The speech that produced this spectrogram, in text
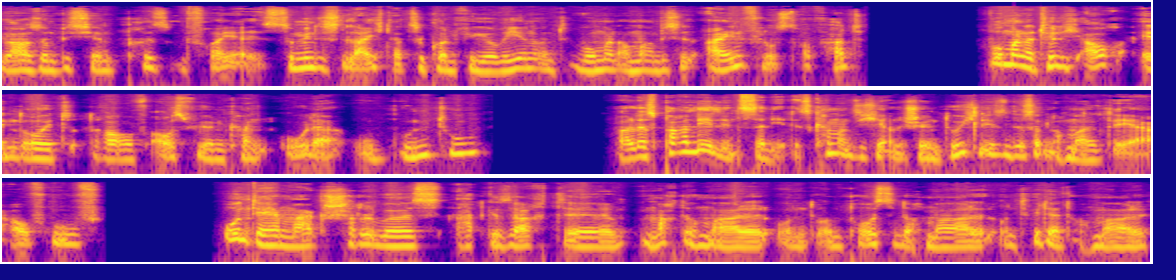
ja so ein bisschen prismfreier ist, zumindest leichter zu konfigurieren und wo man auch mal ein bisschen Einfluss drauf hat, wo man natürlich auch Android drauf ausführen kann oder Ubuntu, weil das parallel installiert ist. Kann man sich hier alles schön durchlesen, deshalb nochmal der Aufruf. Und der Herr Mark Shuttleworth hat gesagt, äh, mach doch mal und, und poste doch mal und twitter doch mal.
